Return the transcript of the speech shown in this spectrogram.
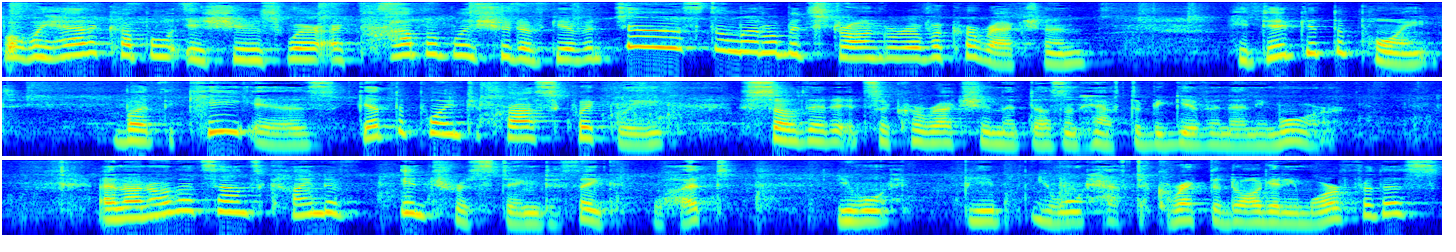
But we had a couple issues where I probably should have given just a little bit stronger of a correction. He did get the point, but the key is get the point across quickly so that it's a correction that doesn't have to be given anymore. And I know that sounds kind of interesting to think, what? You won't be you won't have to correct the dog anymore for this?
